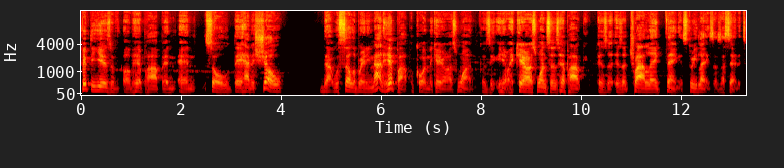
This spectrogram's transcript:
50 years of, of hip hop, and and so they had a show that was celebrating not hip hop according to KRS One, because you know KRS One says hip hop is a is a tri leg thing. It's three legs, as I said. It's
